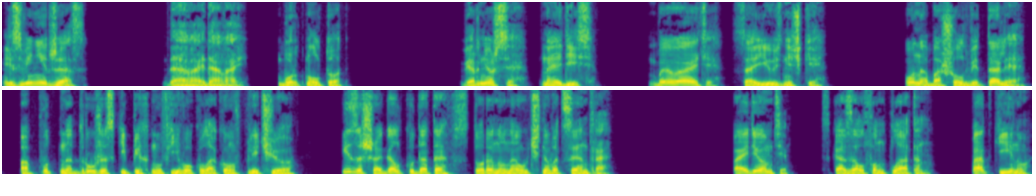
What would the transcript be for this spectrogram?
«Извини, Джаз». «Давай, давай», — буркнул тот. «Вернешься? Найдись». «Бывайте, союзнички». Он обошел Виталия, попутно дружески пихнув его кулаком в плечо, и зашагал куда-то в сторону научного центра. «Пойдемте», — сказал фон Платон. «Подкину.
